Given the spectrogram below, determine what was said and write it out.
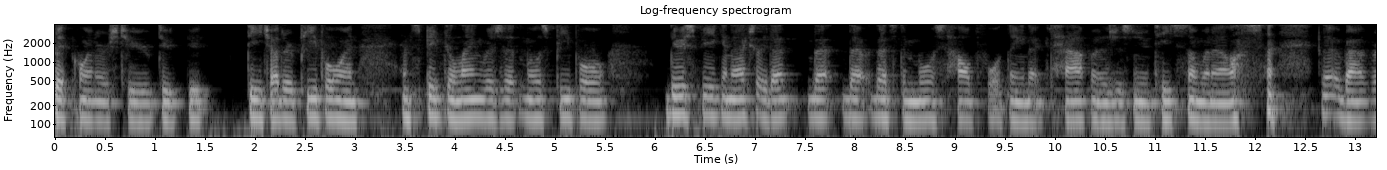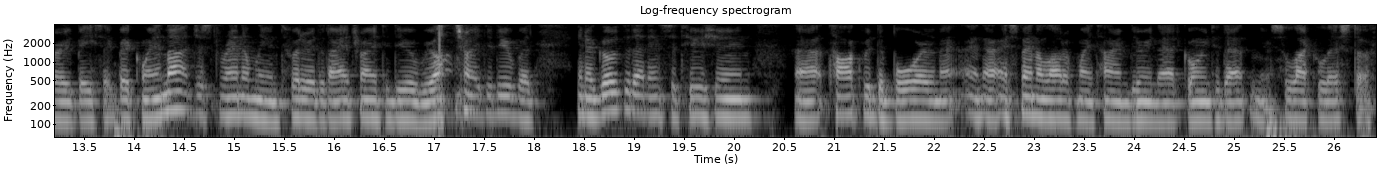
Bitcoiners to to to teach other people and and speak the language that most people do speak and actually that that that that's the most helpful thing that could happen is just you know teach someone else about very basic bitcoin and not just randomly on twitter that i tried to do we all tried to do but you know go to that institution uh, talk with the board and I, and I spend a lot of my time doing that going to that you know, select list of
